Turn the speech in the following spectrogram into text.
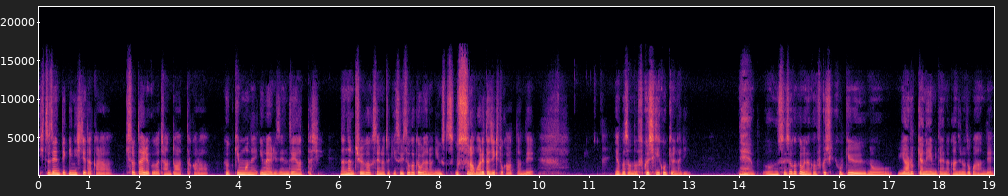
必然的にしてたから、基礎体力がちゃんとあったから、腹筋もね、今より全然あったし、なんなら中学生の時吹奏楽部なのにうっすら割れた時期とかあったんで、やっぱその腹式呼吸なり、ね、うん吹奏楽部なんか腹式呼吸のやるっきゃねえみたいな感じのとこなんで、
